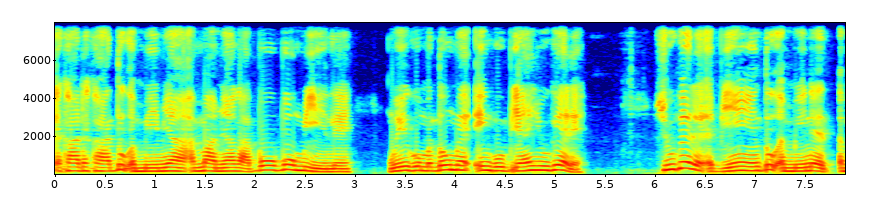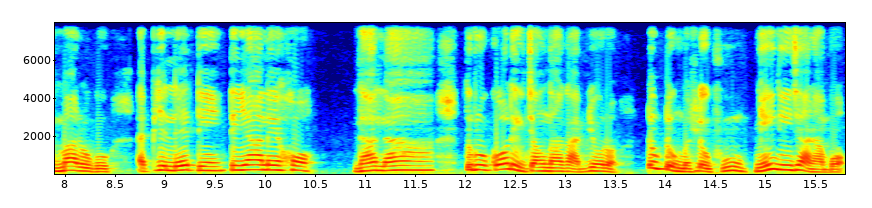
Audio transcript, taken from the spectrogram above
တခါတခါသူ့အမေများအမများကပို့ပို့မိရင်လဲငွေကိုမသုံးမဲ့အိမ်ကိုပြန်ယူခဲ့တယ်ယူခဲ့တဲ့အပြင်သူ့အမေနဲ့အမတို့ကိုအပြစ်လဲတင်တရားလဲဟောလာလာသူတို့ကောလီကျောင်းသားကပြောတော့တုတ်တုတ်မလှုပ်ဘူးငိမ့်နေကြတာပေါ့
